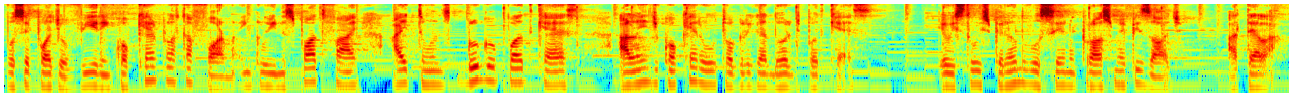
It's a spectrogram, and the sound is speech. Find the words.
você pode ouvir em qualquer plataforma, incluindo Spotify, iTunes, Google Podcast, além de qualquer outro agregador de podcast. Eu estou esperando você no próximo episódio. Até lá!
